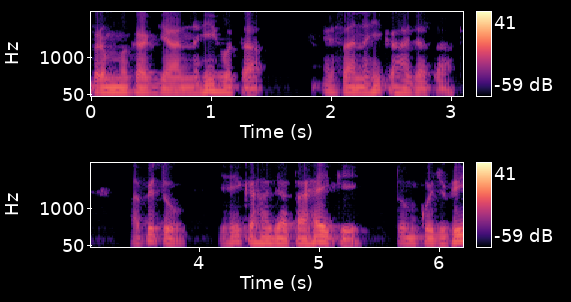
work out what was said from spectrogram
ब्रह्म का ज्ञान नहीं होता, ऐसा नहीं कहा जाता। अपितु यही कहा जाता है कि तुम कुछ भी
